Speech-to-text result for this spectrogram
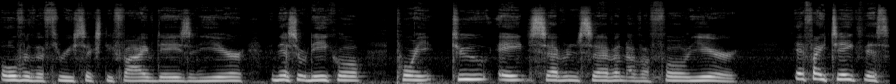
over the 365 days in a year, and this would equal 0.2877 of a full year. If I take this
